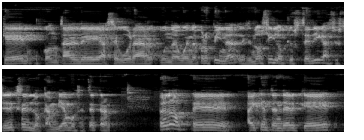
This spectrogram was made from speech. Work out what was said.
que con tal de asegurar una buena propina, le dice, no, sí, lo que usted diga, si usted dice, lo cambiamos, etc. Pero no, eh, hay que entender que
